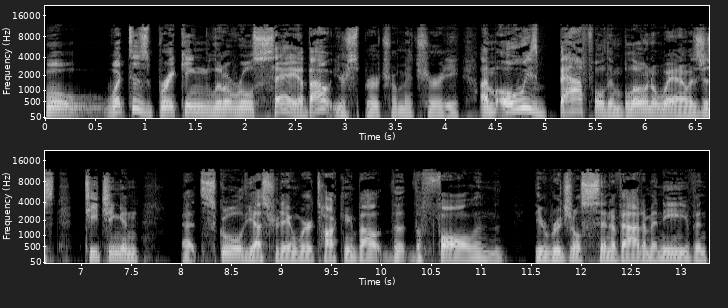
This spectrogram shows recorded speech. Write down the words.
Well what does breaking little rules say about your spiritual maturity? I'm always baffled and blown away. And i was just teaching in at school yesterday and we were talking about the the fall and the original sin of Adam and Eve. And,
